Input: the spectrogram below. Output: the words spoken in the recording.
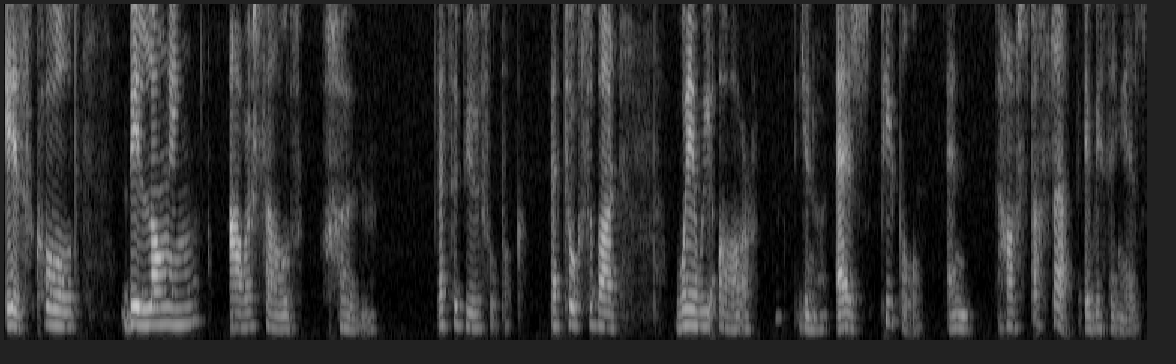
is called Belonging Ourselves Home. That's a beautiful book that talks about where we are, you know, as people and how stuffed up everything is.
